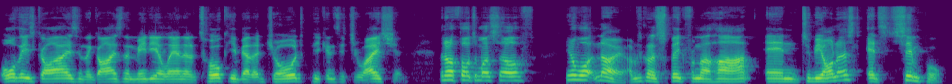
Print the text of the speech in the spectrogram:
all these guys and the guys in the media land that are talking about the George Pickens situation. Then I thought to myself, you know what? No, I'm just going to speak from the heart. And to be honest, it's simple.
